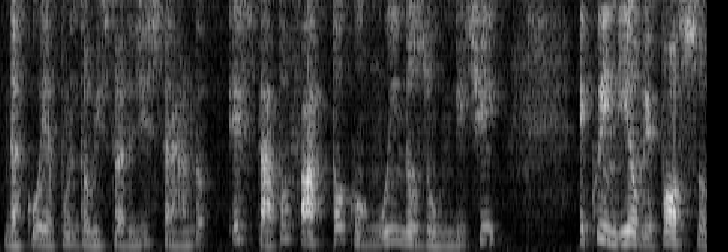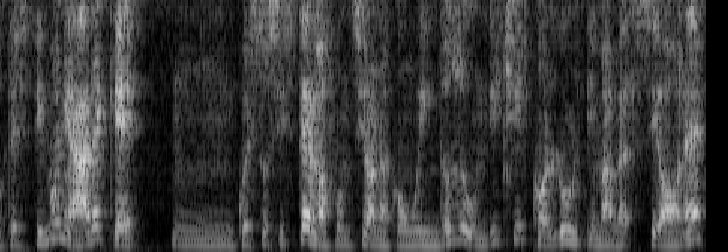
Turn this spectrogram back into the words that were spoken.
da cui appunto vi sto registrando è stato fatto con Windows 11 e quindi io vi posso testimoniare che mh, questo sistema funziona con Windows 11 con l'ultima versione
